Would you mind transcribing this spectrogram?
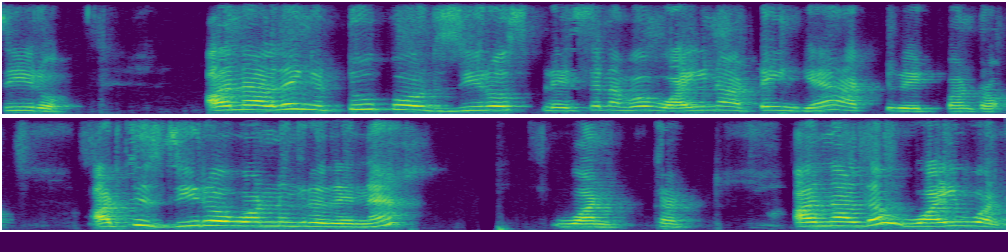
ஜீரோ அதனாலதான் இங்க டூ பவர் ஜீரோஸ் பிளேஸ் நம்ம ஒய் நாட்டை இங்க ஆக்டிவேட் பண்றோம். அடுத்து ஜீரோ ஒன்னுங்கிறது என்ன? ஒன் கரெக்ட் அதனாலதான் Y one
